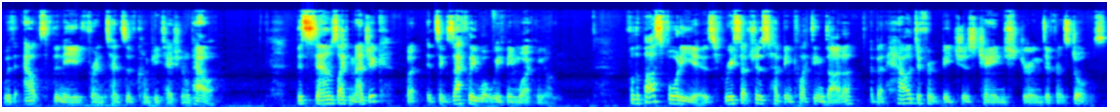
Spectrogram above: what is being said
without the need for intensive computational power. This sounds like magic, but it's exactly what we've been working on. For the past 40 years, researchers have been collecting data about how different beaches change during different storms.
